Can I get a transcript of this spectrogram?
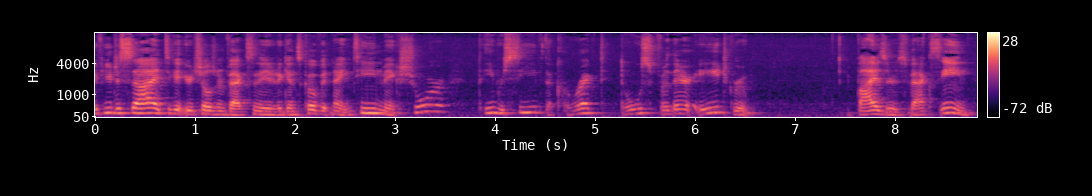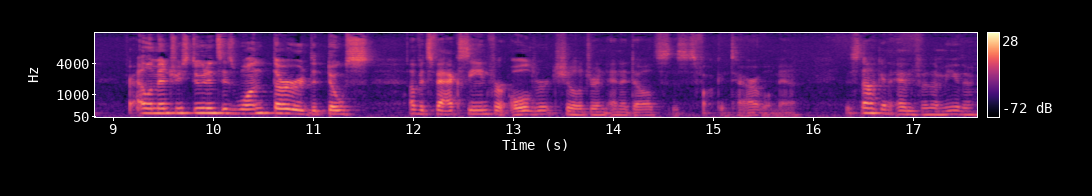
if you decide to get your children vaccinated against COVID 19, make sure they receive the correct dose for their age group. Pfizer's vaccine for elementary students is one third the dose of its vaccine for older children and adults. This is fucking terrible, man. It's not going to end for them either.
